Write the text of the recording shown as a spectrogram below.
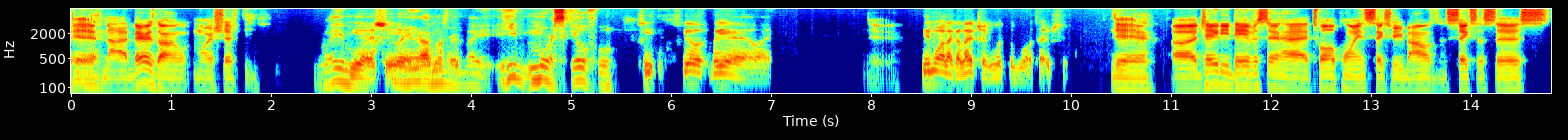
Yeah, nah, Darius Garland more shifty. Way more. Yeah, she- like he yeah, got I must more, like he more skillful. He skill, yeah, like Yeah, he's more like electric with the ball type shit. yeah. Uh, JD Davison had twelve points, six rebounds, and six assists.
